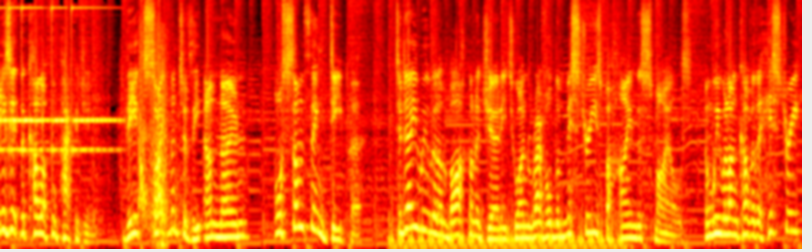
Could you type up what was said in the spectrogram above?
Is it the colourful packaging, the excitement of the unknown, or something deeper? Today we will embark on a journey to unravel the mysteries behind the smiles, and we will uncover the history,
